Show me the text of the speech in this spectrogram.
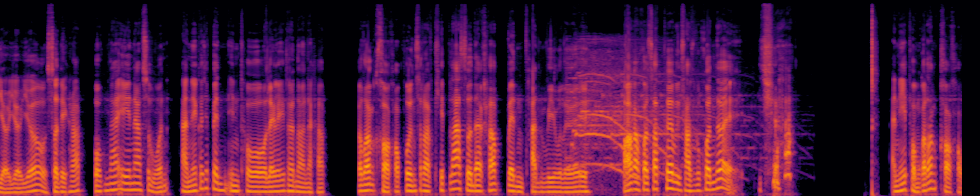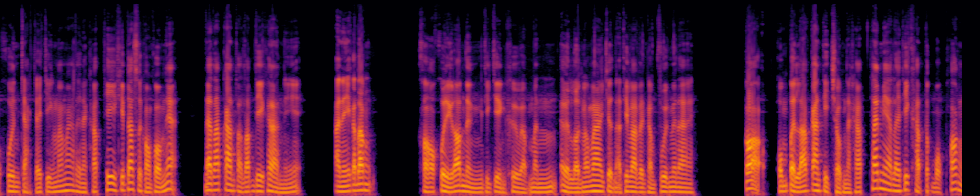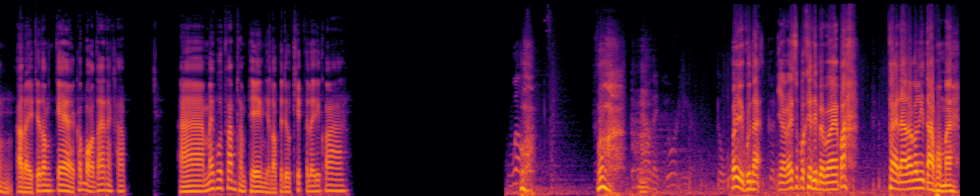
โยโยโยสวัสดีครับ ผมนายเอนามสมุน อันนี้ก็จะเป็นอินโทรเล็กๆน้อยๆนะครับ ก็ต้องขอขอบคุณสำหรับคลิปล่าสุดนะครับ เป็นพันวิวเลยพร้อมกับคนซับเพิ่มอีกสามสิบคนด้วย อันนี้ผมก็ต้องขอขอบคุณจากใจจริงมากๆเลยนะครับ ที่คลิปล่าสุดของผมเนี่ย ได้รับการตอบรับดีขนาดนี้ อันนี้ก็ต้องขอขอบคุณอีกรอบหนึ่งจริง ๆ คือแบบมันเอ่อล้นมากๆจนอธิบายเป็นคำพูดไม่ได้ ก็ ผมเปิดรับการติชมนะครับ ถ้ามีอะไรที่ขัดตกบกพร่องอะไรที่ต้องแก้ก็บอกได้นะครับ อ่า ไม่พูดพร่ำทำเพลง เดี๋ยวเราไปดูคลิปกันเลยดีกว่า Welcome. Now that you're here, the เฮ้ย world คุณอะ is good อยากได้ซุปเปอร์เครดิตแบบอะไรปะถ้าอยากได้แล้วก็รีบตามผมมา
